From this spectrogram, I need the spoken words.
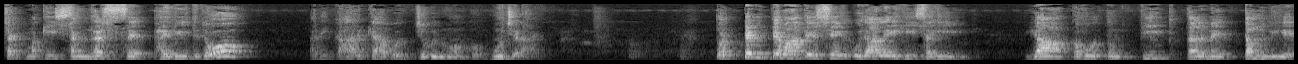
चकमकी संघर्ष से भयभीत जो अधिकार क्या वो जुगनुओं को मुँह चढ़ाए तो टिमटिमाते से उजाले ही सही, या कहो तुम दीप तल में तम लिए।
